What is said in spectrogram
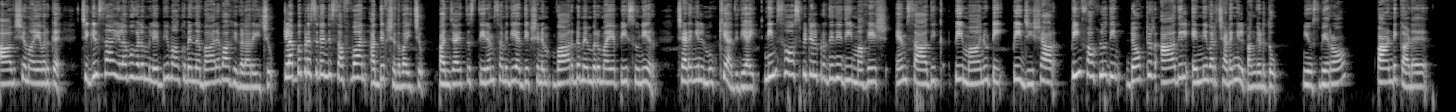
ആവശ്യമായവർക്ക് ചികിത്സാ ഇളവുകളും ലഭ്യമാക്കുമെന്ന് ഭാരവാഹികൾ അറിയിച്ചു. ക്ലബ്ബ് പ്രസിഡന്റ് സഫ്വാൻ അധ്യക്ഷത വഹിച്ചു. പഞ്ചായത്ത് സ്ഥിരം സമിതി അധ്യക്ഷനും വാർഡ് മെമ്പറുമായ പി സുനീർ ചടങ്ങിൽ മുഖ്യാതിഥിയായി നിംസ് ഹോസ്പിറ്റൽ പ്രതിനിധി Mahesh M Sadiq P Manutty P Jishar P Fahluddeen doctor Adil എന്നിവർ ചടങ്ങിൽ പങ്കെടുത്തു. News bureau Pandikkad.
